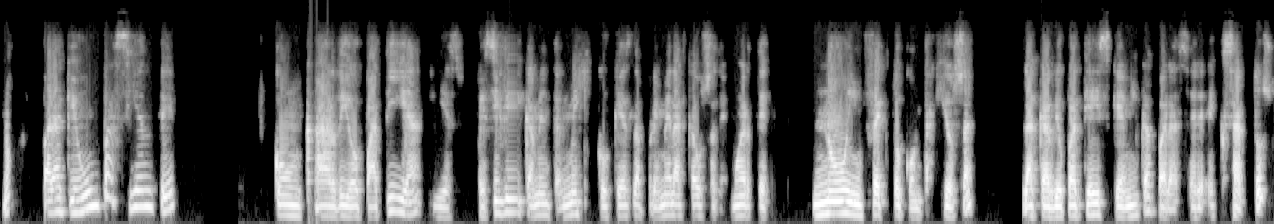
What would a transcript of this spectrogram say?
¿no? Para que un paciente con cardiopatía, y específicamente en México, que es la primera causa de muerte no infecto contagiosa, la cardiopatía isquémica, para ser exactos.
